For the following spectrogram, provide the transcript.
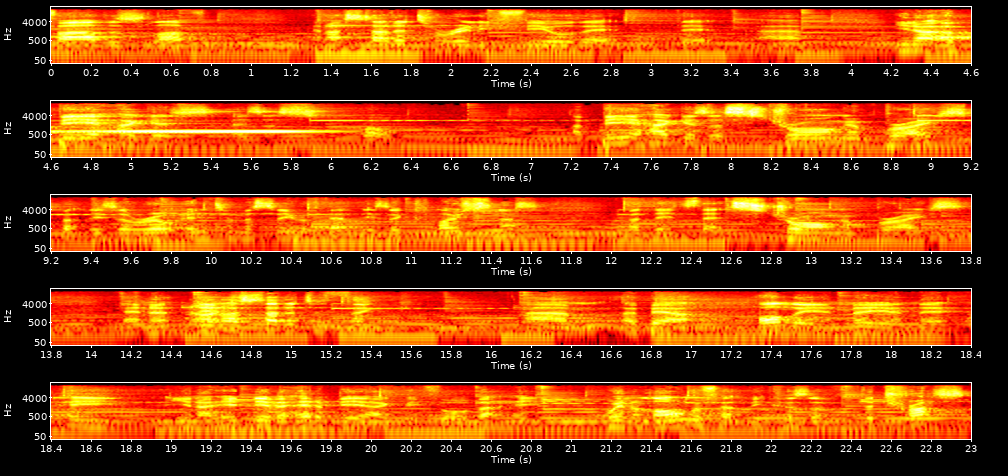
Father's love, and I started to really feel that that um, you know a bear hug is, is a well, a bear hug is a strong embrace, but there's a real intimacy with that. There's a closeness, but there's that strong embrace. And it, then I started to think um, about Ollie and me, and that he, you know, he'd never had a bear hug before, but he went along with it because of the trust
